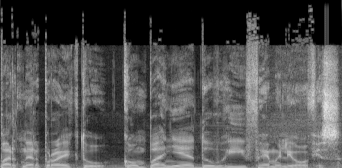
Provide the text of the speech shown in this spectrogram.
партнер проекту компанія Довгий Family Office.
